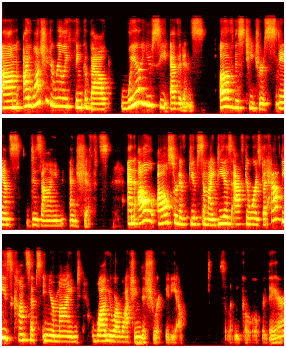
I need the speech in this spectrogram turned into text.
um, I want you to really think about where you see evidence of this teacher's stance, design, and shifts. And I'll, I'll sort of give some ideas afterwards, but have these concepts in your mind while you are watching this short video. So let me go over there.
